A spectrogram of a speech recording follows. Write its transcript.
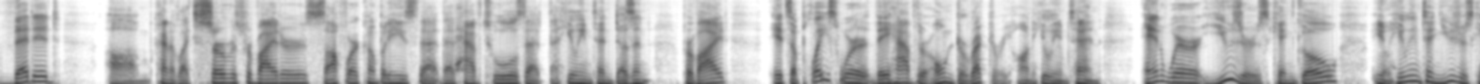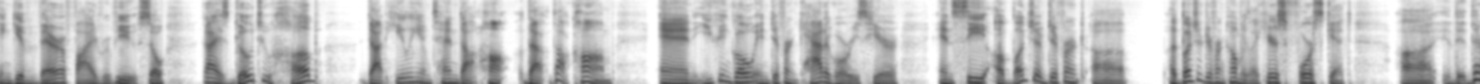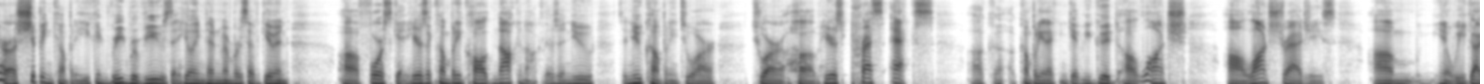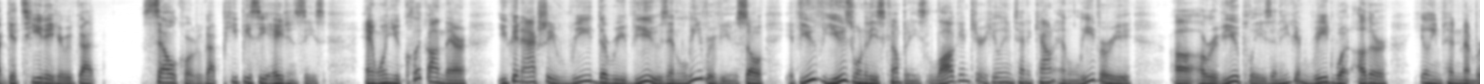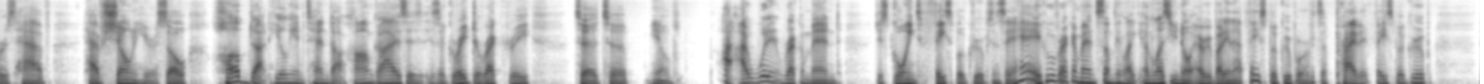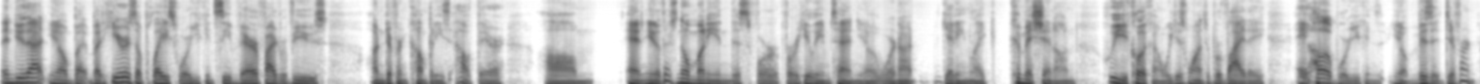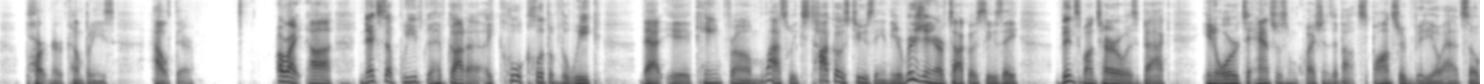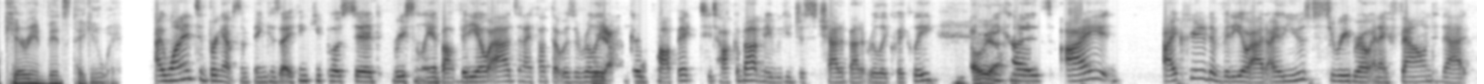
vetted um, kind of like service providers, software companies that that have tools that that Helium 10 doesn't provide. It's a place where they have their own directory on Helium 10 and where users can go, you know, Helium 10 users can give verified reviews. So, guys, go to hub.helium10.com and you can go in different categories here and see a bunch of different uh, a bunch of different companies. Like here's Forceget. Uh, they're a shipping company. You can read reviews that Helium 10 members have given uh, Forceget. Here's a company called Knock Knock. There's a new it's a new company to our to our hub. Here's Press X, a, a company that can give you good uh, launch uh, launch strategies. Um, you know, we got Getida here. We've got Cellcore. We've got PPC agencies. And when you click on there, you can actually read the reviews and leave reviews. So if you've used one of these companies, log into your Helium 10 account and leave a, re, uh, a review, please. And you can read what other Helium 10 members have have shown here. So hub.helium10.com, guys, is, is a great directory to, to you know, I, I wouldn't recommend just going to Facebook groups and saying, hey, who recommends something like, unless you know everybody in that Facebook group or if it's a private Facebook group, then do that, you know, but, but here's a place where you can see verified reviews on different companies out there. Um, and you know, there's no money in this for for Helium 10. You know, we're not getting like commission on who you click on. We just wanted to provide a a hub where you can you know visit different partner companies out there. All right. Uh, next up, we've have got a, a cool clip of the week that it came from last week's Tacos Tuesday. And the originator of Tacos Tuesday, Vince Montero, is back in order to answer some questions about sponsored video ads. So, Carrie and Vince, take it away. I wanted to bring up something because I think you posted recently about video ads, and I thought that was a really yeah. good topic to talk about. Maybe we could just chat about it really quickly. Oh yeah. Because I I created a video ad. I used Cerebro, and I found that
